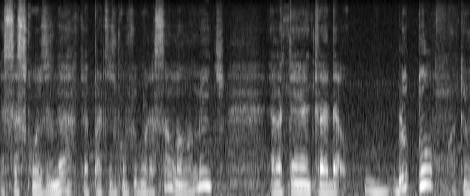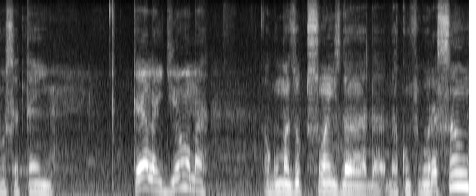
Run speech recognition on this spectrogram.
essas coisas, né? Que é a parte de configuração, novamente. Ela tem a entrada Bluetooth, aqui você tem tela, idioma, algumas opções da, da, da configuração.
